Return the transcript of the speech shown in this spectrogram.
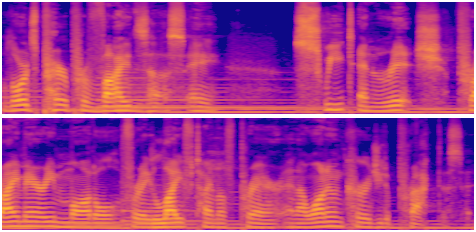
The Lord's Prayer provides us a sweet and rich primary model for a lifetime of prayer, and I want to encourage you to practice it.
